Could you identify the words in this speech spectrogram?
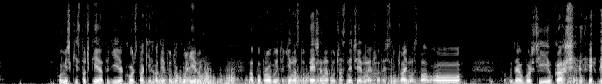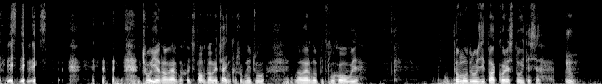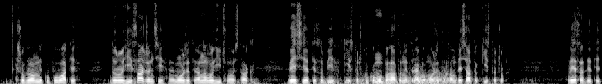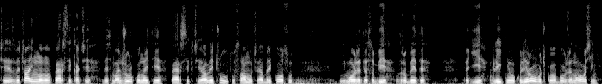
Поміж кісточки, а тоді як хочеш, так і ходи тут окуліруй. А попробуй тоді наступи ще на ту часничину, якщо десь случайно став. О, то буде в борщі і в каші. Дивись, дивись. Чує, напевно, хоч став далеченько, щоб не чуло. Наверно, підслуховує. Тому, друзі, так, користуйтеся. Щоб вам не купувати дорогі саджанці, ви можете аналогічно ось так висіяти собі кісточку, кому багато не треба, можете там десяток кісточок висадити, чи звичайного персика, чи десь манжурку знайти персик, чи аличу ту саму, чи абрикосу. І можете собі зробити тоді літню окуліровочку або вже на осінь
